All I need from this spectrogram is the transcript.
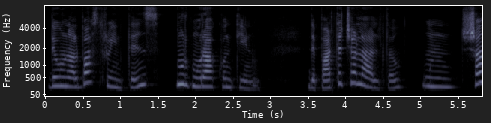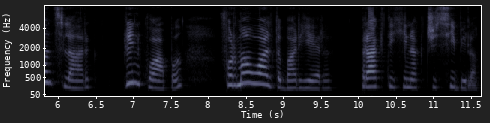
de un albastru intens, murmura continuu. De partea cealaltă, un șanț larg, plin cu apă, forma o altă barieră, practic inaccesibilă.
